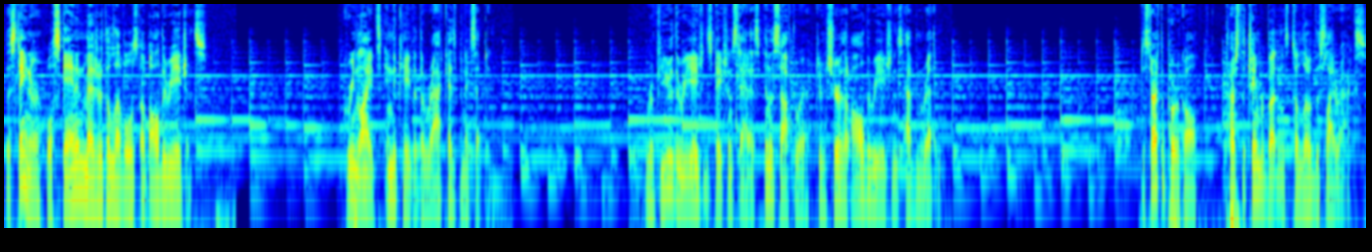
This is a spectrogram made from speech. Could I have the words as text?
The stainer will scan and measure the levels of all the reagents. Green lights indicate that the rack has been accepted. Review the reagent station status in the software to ensure that all the reagents have been read. To start the protocol, press the chamber buttons to load the slide racks.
